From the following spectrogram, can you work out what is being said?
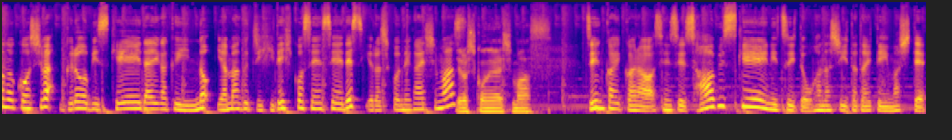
日の講師はグロービス経営大学院の山口秀彦先生です。よろしくお願いします。よろしくお願いします。前回から先生サービス経営についてお話しいただいていまして、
